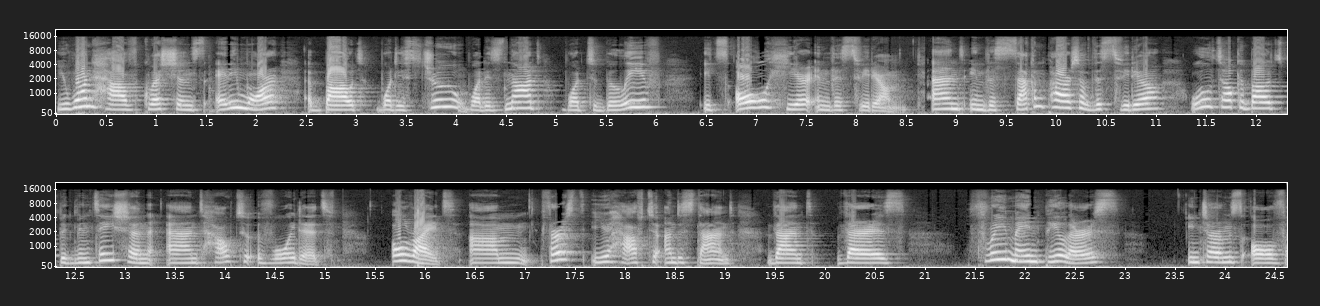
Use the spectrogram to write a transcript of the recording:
you won't have questions anymore about what is true, what is not, what to believe, it's all here in this video. And in the second part of this video, we'll talk about pigmentation and how to avoid it. All right, um, first you have to understand that there is three main pillars in terms of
